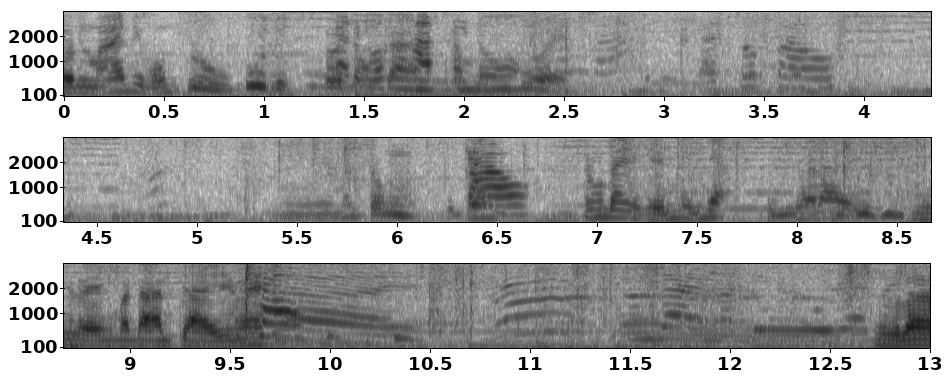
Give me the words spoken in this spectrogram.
ต้นไม้ที่ผมปลูกก็ต้องการทำนี้ด้วยแต่ก็เป่านี่มันต้องต้องต้องได้เห็นอย่างเงี้ยถึงจะได้มีแรงบันดาลใจใช่ไหมต้องได้มาดูเวลา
